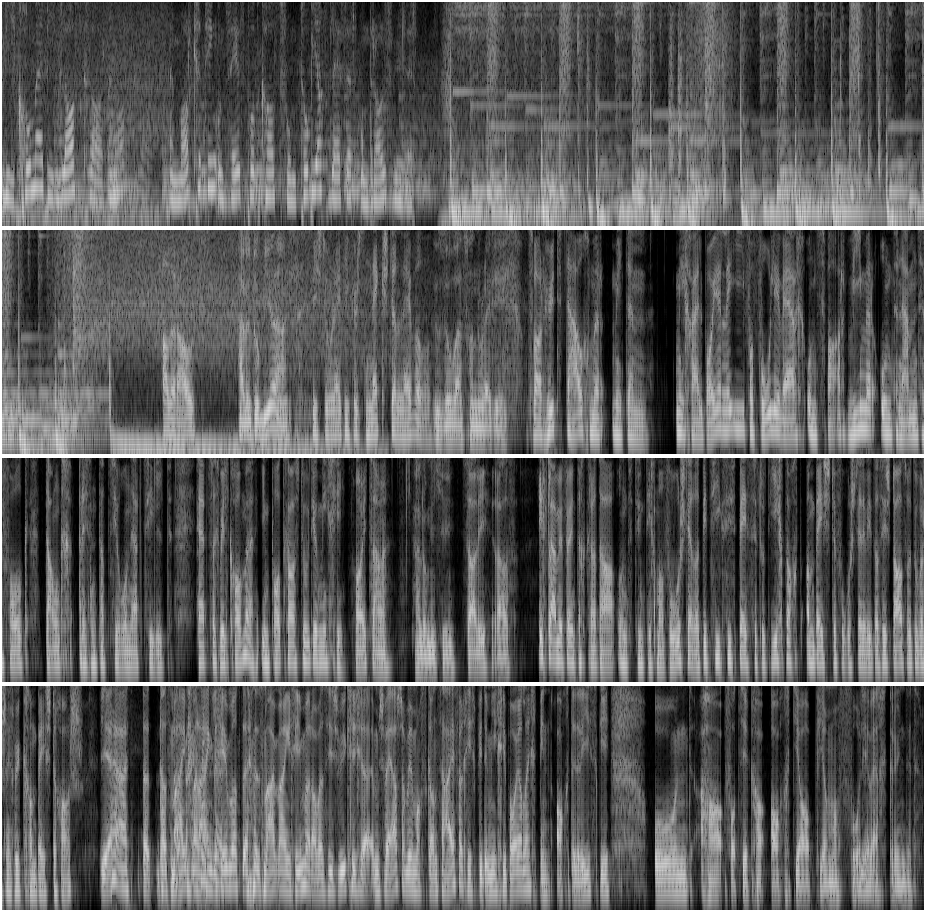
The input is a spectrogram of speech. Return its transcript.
Willkommen bei Glasklar, einem Marketing- und Sales-Podcast von Tobias Gläser und Ralf Müller. Hallo Ralf. Hallo Tobias. Bist du ready fürs nächste Level? Sowas von ready. Und zwar heute tauchen wir mit dem Michael Bäuerle ein von Folienwerk und zwar, wie man Unternehmenserfolg dank Präsentation erzielt. Herzlich willkommen im Podcaststudio Michi. Hallo zusammen. Hallo Michi. Sali, Ralf. Ich glaube, wir fangen doch gerade an und dich mal vorstellen. Beziehungsweise besser du dich doch am besten vorstellen, weil das ist das, was du wahrscheinlich wirklich am besten kannst. Ja, yeah, das, das, meint man eigentlich immer, das meint man eigentlich immer, aber es ist wirklich äh, am schwersten, aber ich mache es ganz einfach. Ich bin der Michi Bäuerle, ich bin 38 und habe vor circa acht Jahren die Firma Folienwerk gegründet.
